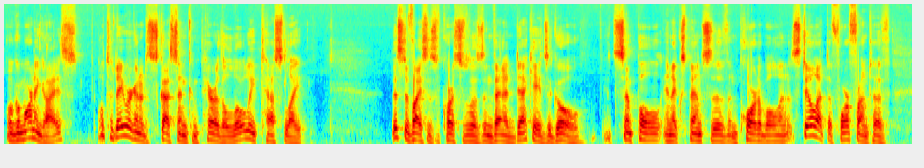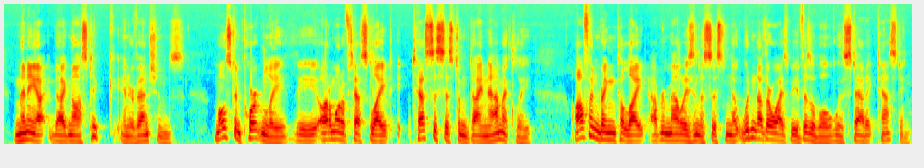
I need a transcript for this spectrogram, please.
Well, good morning, guys. Well, today we're going to discuss and compare the lowly test light. This device, is, of course, was invented decades ago. It's simple, inexpensive, and portable, and it's still at the forefront of many uh, diagnostic interventions. Most importantly, the automotive test light tests the system dynamically, often bringing to light abnormalities in the system that wouldn't otherwise be visible with static testing.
